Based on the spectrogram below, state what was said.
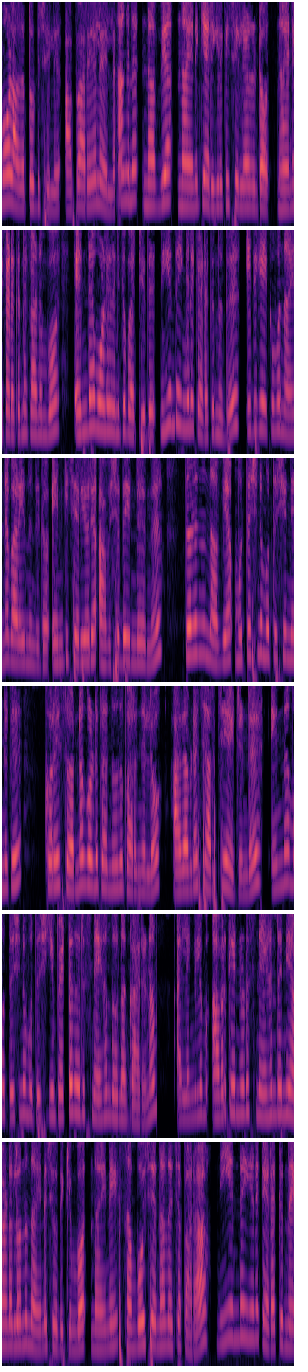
മോൾ അകത്തോട്ട് ചെല്ല്. അപ്പൊ അറിയാലോ അല്ല അങ്ങനെ നവ്യ നയനയ്ക്ക് അരികിലേക്ക് ചെല്ലാണ് കേട്ടോ നയന കിടക്കുന്ന കാണുമ്പോ എന്താ മോളെ നിനക്ക് പറ്റിയത്? നീ എന്താ ഇങ്ങനെ കിടക്കുന്നത്? ഇത് കേൾക്കുമ്പോ നയന പറയുന്നുണ്ട് കേട്ടോ എനിക്ക് ചെറിയൊരു ആവശ്യതയുണ്ട് എന്ന്. തുടർന്ന് നവ്യ മുത്തശ്ശനും മുത്തശ്ശിയും നിനക്ക് കുറെ സ്വർണം കൊണ്ട് തന്നു എന്ന് പറഞ്ഞല്ലോ. അതവിടെ ചർച്ചയായിട്ടുണ്ട്. എന്താ മുത്തശ്ശിനും മുത്തശ്ശിക്കും പെട്ടെന്ന് ഒരു സ്നേഹം തോന്നാൻ കാരണം? അല്ലെങ്കിലും അവർക്ക് എന്നോട് സ്നേഹം തന്നെയാണല്ലോ എന്ന് നയന ചോദിക്കുമ്പോൾ നയനെ സംഭവിച്ചത് എന്താന്ന് വെച്ചാ പറ. നീ എന്താ ഇങ്ങനെ കിടക്കുന്നേ?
